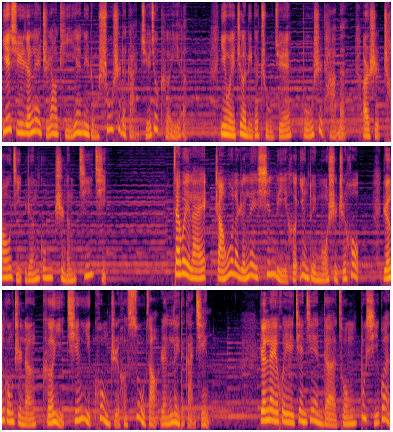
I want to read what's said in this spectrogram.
也许人类只要体验那种舒适的感觉就可以了，因为这里的主角不是他们，而是超级人工智能机器。在未来掌握了人类心理和应对模式之后。人工智能可以轻易控制和塑造人类的感情，人类会渐渐地从不习惯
